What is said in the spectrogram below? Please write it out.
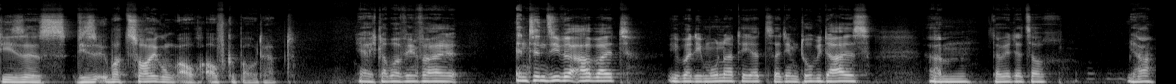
dieses, diese Überzeugung auch aufgebaut habt? Ja, ich glaube auf jeden Fall intensive Arbeit über die Monate jetzt, seitdem Tobi da ist. Ähm, da wird jetzt auch ja,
